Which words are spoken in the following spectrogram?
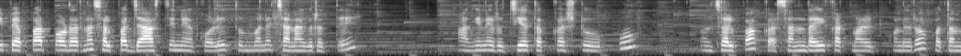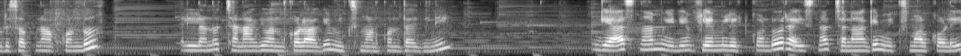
ಈ ಪೆಪ್ಪರ್ ಪೌಡರ್ನ ಸ್ವಲ್ಪ ಜಾಸ್ತಿನೇ ಹಾಕ್ಕೊಳ್ಳಿ ತುಂಬಾ ಚೆನ್ನಾಗಿರುತ್ತೆ. ಹಾಗೆಯೇ ರುಚಿಯ ತಕ್ಕಷ್ಟು ಉಪ್ಪು, ಒಂದು ಸ್ವಲ್ಪ ಕ, ಸಣ್ಣದಾಗಿ ಕಟ್ ಮಾಡಿ ಇಟ್ಕೊಂಡಿರೋ ಕೊತ್ತಂಬರಿ ಸೊಪ್ಪನ್ನ ಹಾಕ್ಕೊಂಡು ಎಲ್ಲನೂ ಚೆನ್ನಾಗಿ ಹೊಂದ್ಕೊಳ್ಳೋ ಹಾಗೆ ಮಿಕ್ಸ್ ಮಾಡ್ಕೊತಾ ಇದ್ದೀನಿ. ಗ್ಯಾಸ್ನ ಮೀಡಿಯಮ್ ಫ್ಲೇಮಲ್ಲಿ ಇಟ್ಕೊಂಡು ರೈಸ್ನ ಚೆನ್ನಾಗಿ ಮಿಕ್ಸ್ ಮಾಡ್ಕೊಳ್ಳಿ.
